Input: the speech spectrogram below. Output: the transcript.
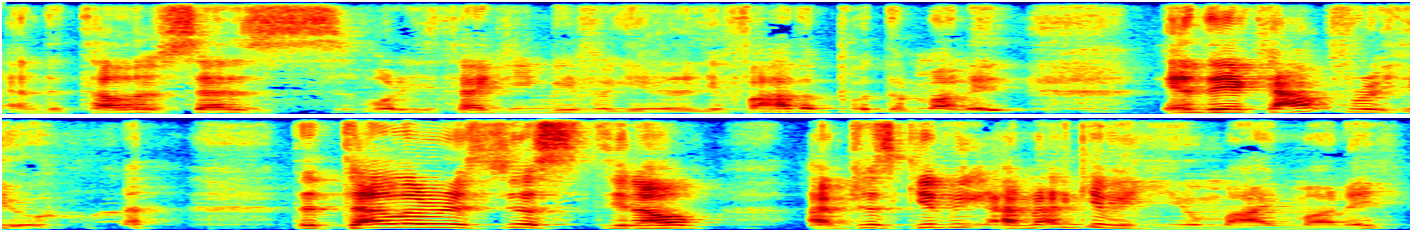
And the teller says, "What are you thanking me for? Your father put the money in the account for you." the teller is just, you know, I'm just giving. I'm not giving you my money.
